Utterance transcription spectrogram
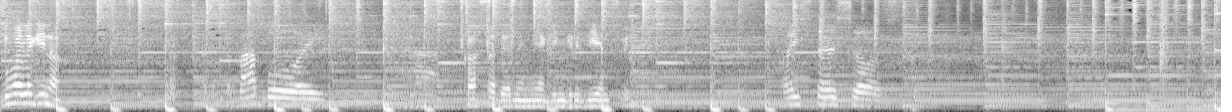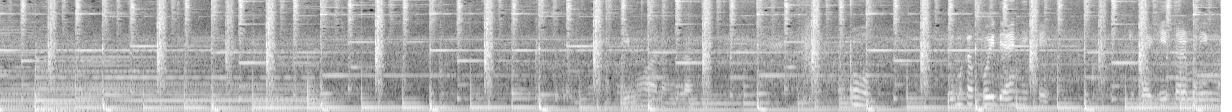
Duha lagi na. para sa baboy. Kasa din niya ingredients eh. oyster sauce. Pwede ani kay. Kita gitar man imo.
